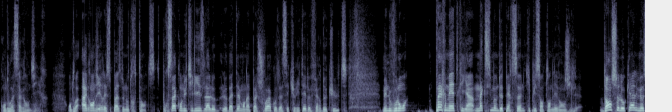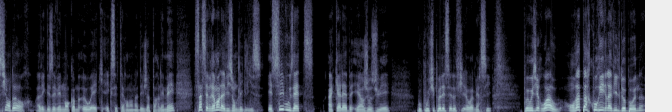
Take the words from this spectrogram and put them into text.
qu'on doit s'agrandir on doit agrandir l'espace de notre tente. C'est pour ça qu'on utilise là le, baptême, on n'a pas le choix à cause de la sécurité de faire deux cultes, mais nous voulons permettre qu'il y ait un maximum de personnes qui puissent entendre l'évangile. Dans ce local, mais aussi en dehors, avec des événements comme Awake, etc. On en a déjà parlé. Mais ça, c'est vraiment la vision de l'Église. Et si vous êtes un Caleb et un Josué, vous tu peux laisser le fil. Ouais, merci. Vous pouvez vous dire, waouh, on va parcourir la ville de Beaune,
